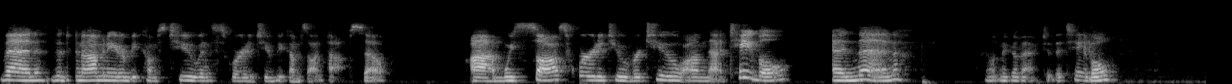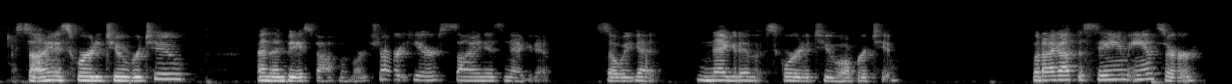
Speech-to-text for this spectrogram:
then the denominator becomes 2 and the square root of 2 becomes on top. So um, we saw square root of 2 over 2 on that table. And then, let me go back to the table. Sine is square root of 2 over 2. And then based off of our chart here, sine is negative. So we get negative square root of 2 over 2. But I got the same answer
